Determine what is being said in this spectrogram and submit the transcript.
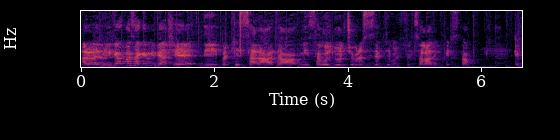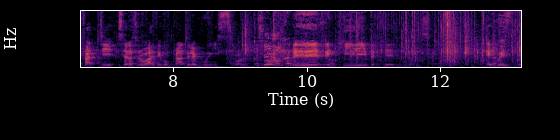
Allora, l'unica cosa che mi piace di. perché è salata, mista col dolce, però si sente molto il salato è questa. E infatti, se la trovate, compratela, è buonissima. dico. non ho capito. Prendete 3 kg perché è buonissima. E questo?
